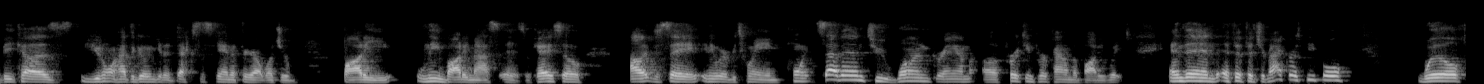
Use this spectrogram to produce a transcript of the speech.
because you don't have to go and get a DEXA scan to figure out what your body lean body mass is. Okay, so I like to say anywhere between 0.7 to one gram of protein per pound of body weight. And then if it fits your macros, people will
